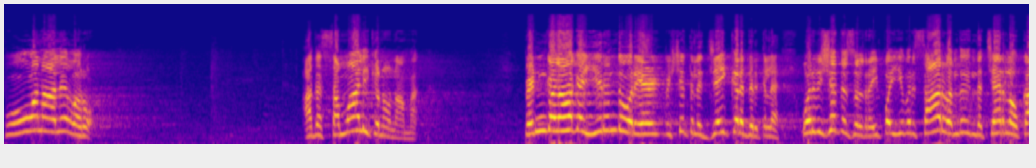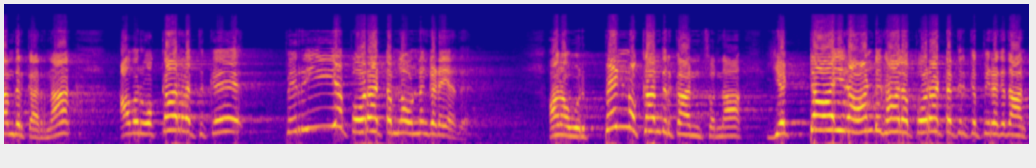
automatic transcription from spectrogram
போனாலே வரும். அதை சமாளிக்கணும் நாம. பெண்களாக இருந்து ஒரு விஷயத்துல ஜெயிக்கிறது இருக்குல்ல ஒரு விஷயத்த சொல்றேன். இப்ப இவர் சார் வந்து இந்த சேர்ல உட்கார்ந்துருக்காருன்னா அவர் உட்கார்றதுக்கு பெரிய போராட்டம்லாம் ஒன்றும் கிடையாது. ஆனா ஒரு பெண் உட்கார்ந்துருக்கான்னு சொன்னா எட்டாயிரம் ஆண்டு கால போராட்டத்திற்கு பிறகுதான்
